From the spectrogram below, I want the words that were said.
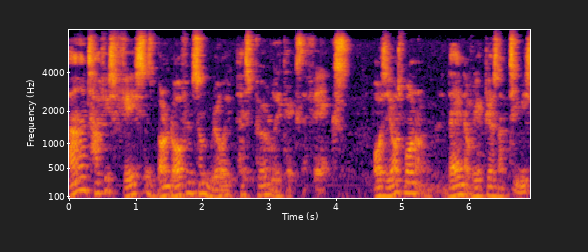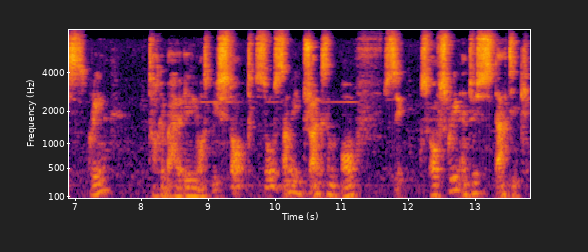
and half his face is burned off in some really piss poor latex effects. Ozzy Osbourne then reappears on a TV screen talking about how Eddie must be stopped, so Sammy drags him off, off screen into static.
